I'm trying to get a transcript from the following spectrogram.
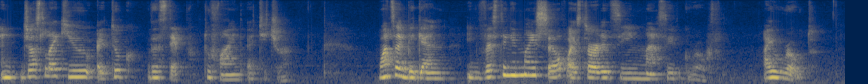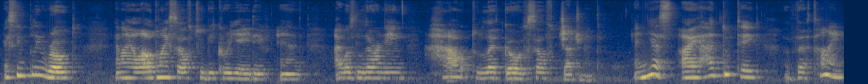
And just like you, I took the step to find a teacher. Once I began investing in myself, I started seeing massive growth. I wrote. I simply wrote and I allowed myself to be creative and I was learning how to let go of self-judgment. And yes, I had to take the time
